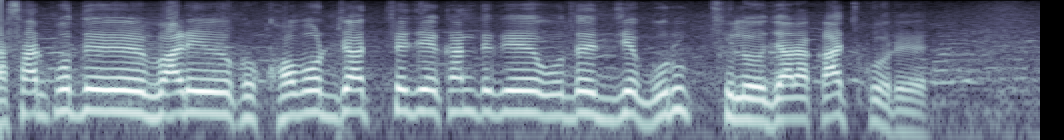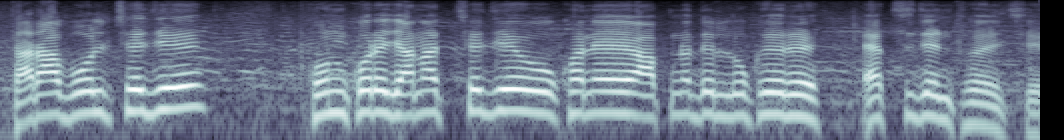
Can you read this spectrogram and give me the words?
আসার পথে বাড়ি খবর যাচ্ছে যে এখান থেকে ওদের যে গ্রুপ ছিল যারা কাজ করে তারা বলছে যে ফোন করে জানাচ্ছে যে ওখানে আপনাদের লোকের অ্যাক্সিডেন্ট হয়েছে।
